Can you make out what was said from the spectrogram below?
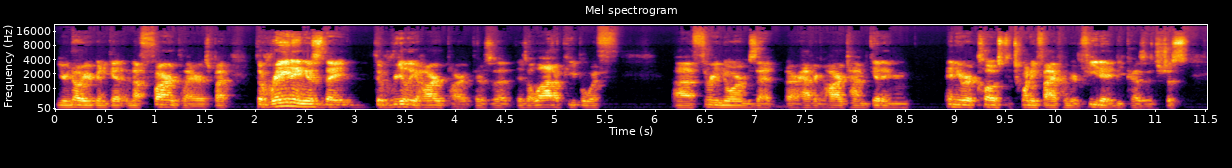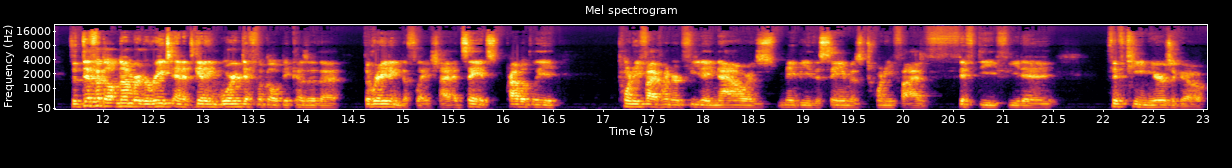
you know you're going to get enough foreign players. But the rating is the the really hard part. There's a there's a lot of people with uh, three norms that are having a hard time getting anywhere close to 2,500 FIDE because it's just it's a difficult number to reach, and it's getting more difficult because of the the rating deflation. I'd say it's probably 2,500 FIDE now is maybe the same as 2,550 FIDE 15 years ago,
